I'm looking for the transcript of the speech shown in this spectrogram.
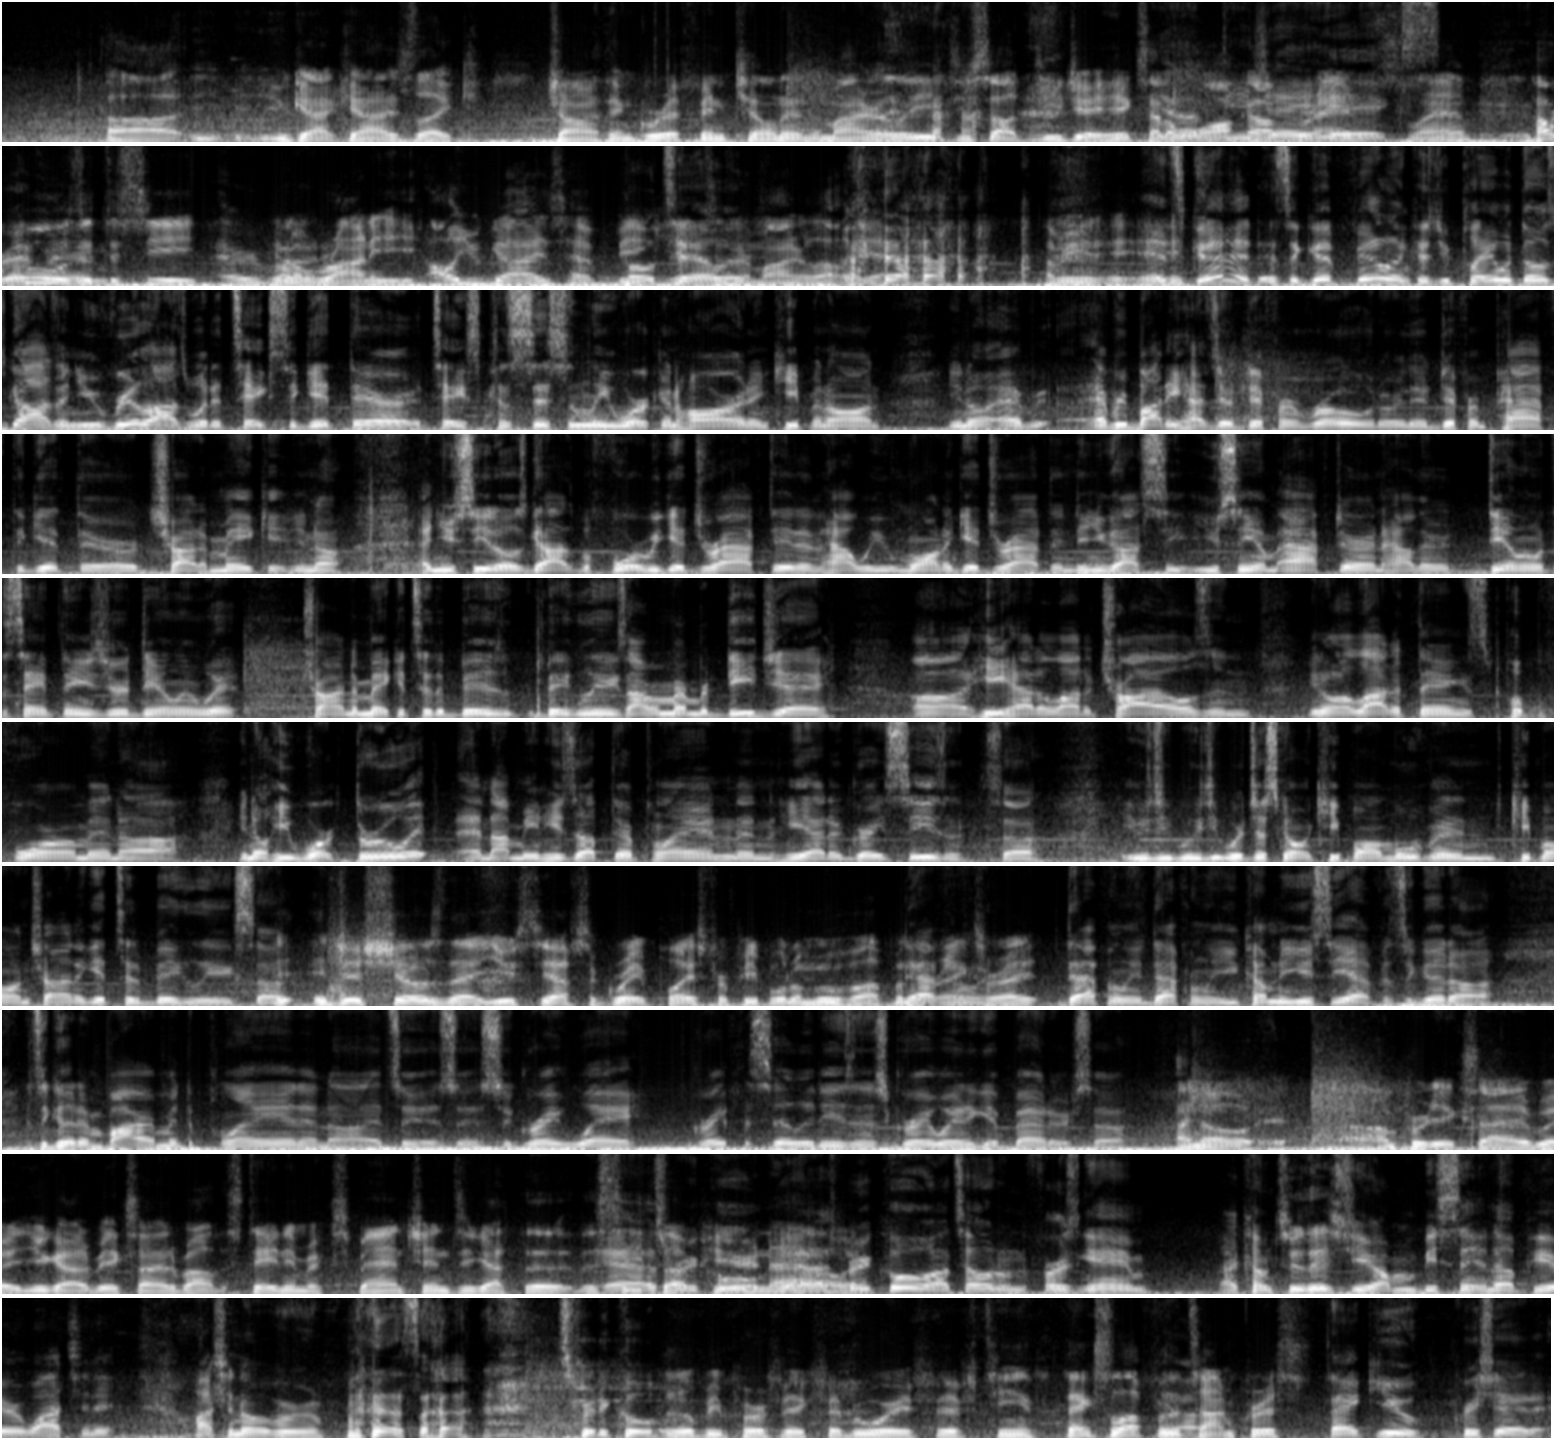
Uh, you got guys like Jonathan Griffin killing it in the minor leagues. You saw DJ Hicks had Yeah, a walk-off grand Hicks, slam. How cool is it to see, you know. Ronnie? All you guys have big Bo hits in the minor league. Yeah. I mean, it, It's good. It's a good feeling because you play with those guys and you realize what it takes to get there. It takes consistently working hard and keeping on. You know, every everybody has their different road or their different path to get there or try to make it. You know, and you see those guys before we get drafted and how we want to get drafted, and then you guys see you see them after and how they're dealing with the same things you're dealing with, trying to make it to the big big leagues. I remember DJ uh, he had a lot of trials and you know a lot of things put before him, and uh, you know he worked through it. And I mean, he's up there playing, and he had a great season. So we're just going to keep on moving and keep on trying to get to the big leagues. So it, it just shows that UCF's a great place for people to move up in definitely, the ranks, right? Definitely, definitely. You come to UCF, it's a good, uh, it's a good environment to play in, and uh, it's, a, it's, a, it's a great way, great facilities, and it's a great way to get better. So I know I'm pretty excited, but you got to be excited about the stadium expansions. You got the the yeah, seats up cool. here now. Yeah, that's pretty cool. I told him the first game I come to this year, I'm gonna be sitting up here watching it, watching over him. so it's pretty cool. It'll be perfect. February 15th. Thanks a lot for the time, Chris. Thank you. Appreciate it.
